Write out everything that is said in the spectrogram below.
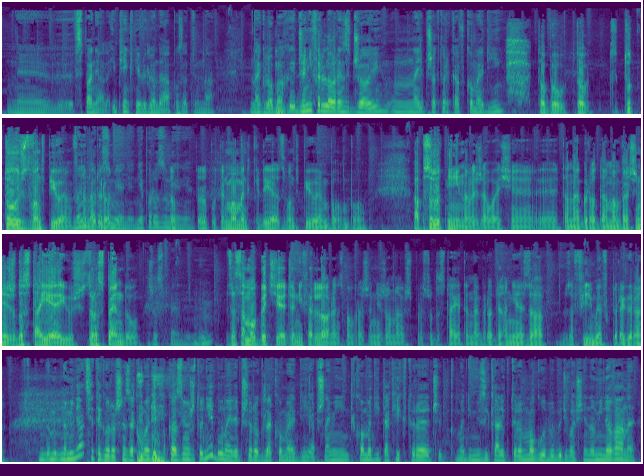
Yy, wspaniale. I pięknie wyglądała poza tym na, na globach. Mhm. Jennifer Lawrence Joy, mm, najlepsza aktorka w komedii. To był, to, tu, tu już zwątpiłem w No tę nagrodę. nieporozumienie, To, nieporozumienie. to był ten moment, kiedy ja zwątpiłem, bo, bo absolutnie nie należała się y, ta nagroda. Mam wrażenie, że dostaje już z rozpędu. Rozpędu. Mhm. Za samo bycie Jennifer Lawrence mam wrażenie, że ona już po prostu dostaje tę nagrodę, a nie za, za filmy, w które gra. Nom- Nominacje tegoroczne za komedię pokazują, że to nie był najlepszy rok dla komedii, a przynajmniej komedii takich, które, czy komedii musicali, które mogłyby być właśnie nominowane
